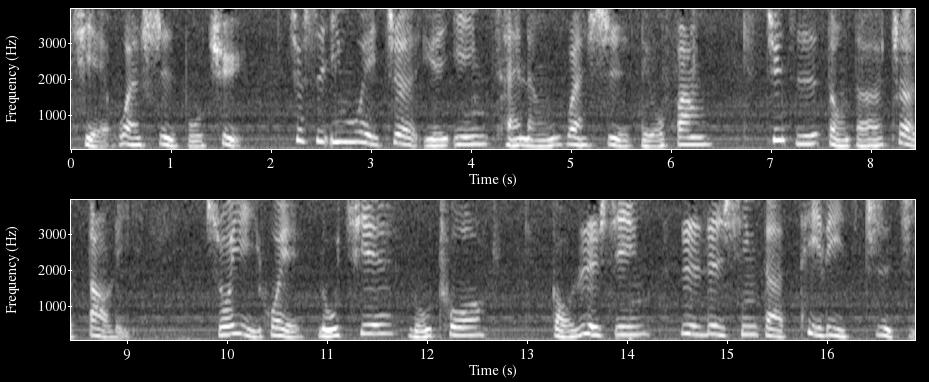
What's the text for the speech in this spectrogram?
且万事不去。”就是因为这原因，才能万事流芳。君子懂得这道理，所以会如切如磋，苟日新，日日新的替立自己，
